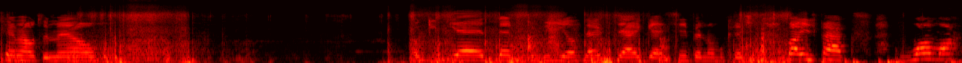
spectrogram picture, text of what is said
Came out the mail. Okay, yeah, for the video. Like that, guys. Shipping notifications. Buy these packs, Walmart,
